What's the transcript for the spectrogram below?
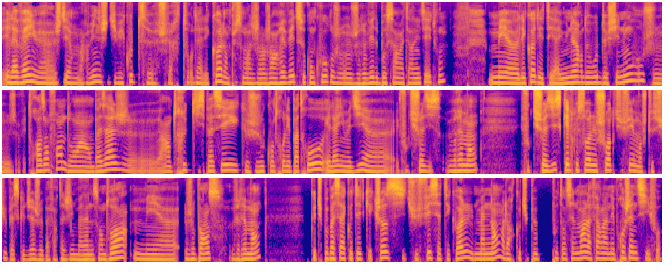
Et la veille, je dis à Marvin, je dis écoute, je vais retourner à l'école. En plus, moi, j'en rêvais de ce concours. Je rêvais de bosser en maternité et tout. Mais euh, l'école était à une heure de route de chez nous. J'avais trois enfants, dont un en bas âge. euh, un truc qui se passait que je contrôlais pas trop. Et là, il me dit euh, il faut que tu choisisses. Vraiment. Il faut que tu choisisses, quel que soit le choix que tu fais. Moi, je te suis parce que déjà, je vais pas partager une banane sans toi. Mais je pense vraiment que tu peux passer à côté de quelque chose si tu fais cette école maintenant, alors que tu peux potentiellement la faire l'année prochaine s'il faut.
